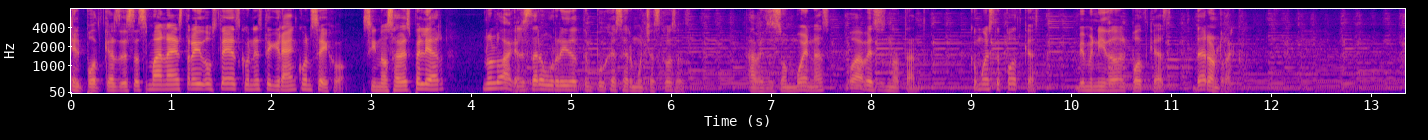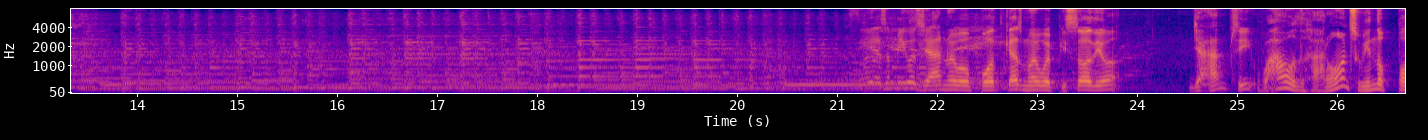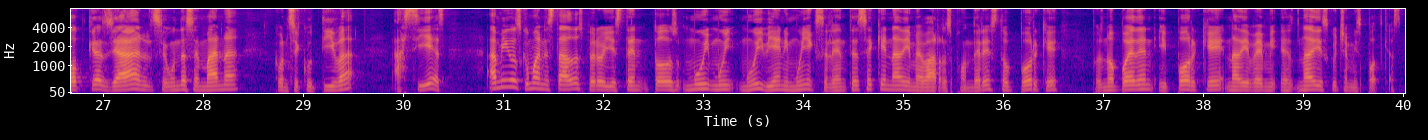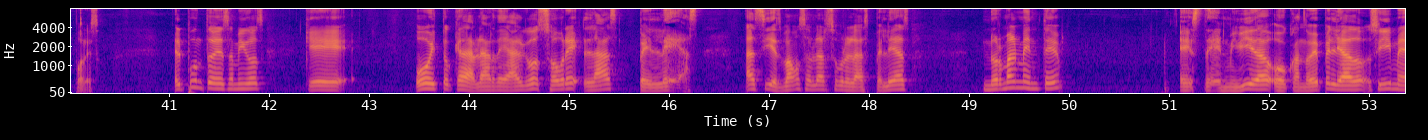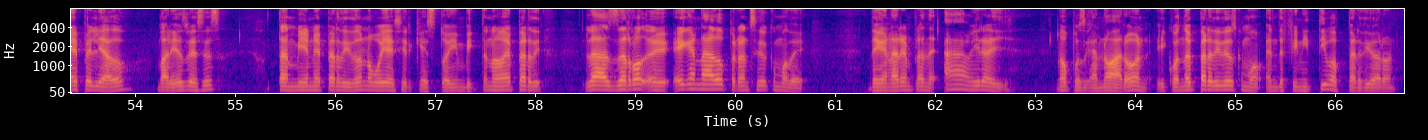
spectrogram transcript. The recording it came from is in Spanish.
El podcast de esta semana es traído a ustedes con este gran consejo. Si no sabes pelear, no lo hagas. Estar aburrido te empuja a hacer muchas cosas. A veces son buenas o a veces no tanto. Como este podcast. Bienvenido al podcast de Aaron Raco. Así es amigos, ya nuevo podcast, nuevo episodio. Ya, sí, wow, Aaron subiendo podcast ya segunda semana consecutiva. Así es. Amigos, ¿cómo han estado? Espero y estén todos muy, muy, muy bien y muy excelentes. Sé que nadie me va a responder esto porque pues no pueden y porque nadie, eh, nadie escucha mis podcasts, por eso. El punto es, amigos, que hoy toca hablar de algo sobre las peleas. Así es, vamos a hablar sobre las peleas. Normalmente, este, en mi vida o cuando he peleado, sí me he peleado varias veces. También he perdido, no voy a decir que estoy invicto, no he perdido. Las derrotas, eh, he ganado, pero han sido como de, de ganar en plan de, ah, mira, no, pues ganó Aarón. Y cuando he perdido es como, en definitiva, perdió Aarón.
